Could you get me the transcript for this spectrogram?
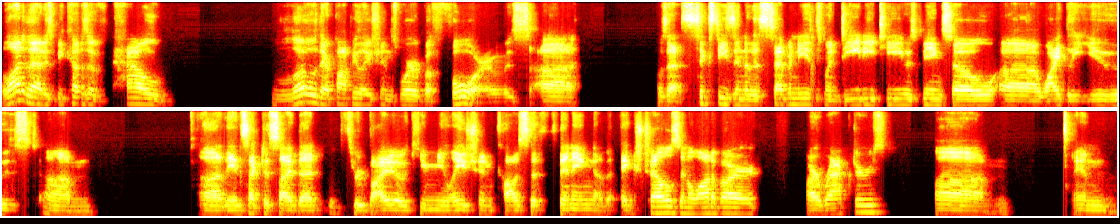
a lot of that is because of how low their populations were before. It was uh, was that 60s into the 70s when DDT was being so uh, widely used. Um, uh, the insecticide that through bioaccumulation caused the thinning of eggshells in a lot of our our raptors um, and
